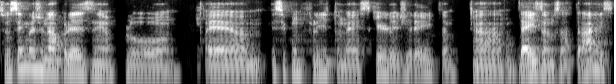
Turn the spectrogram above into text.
se você imaginar, por exemplo, é, esse conflito, né, esquerda e direita, há 10 anos atrás,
